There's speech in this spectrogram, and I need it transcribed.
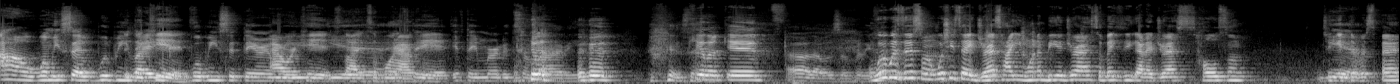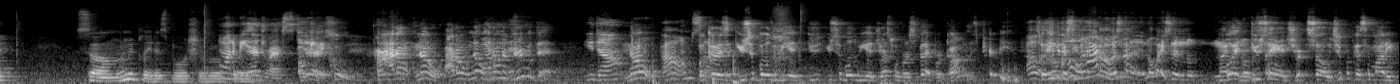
Oh, when we said would we The like kids. would we sit there and Our we- kids, like, support if our they, kids. if they murdered somebody. Killer kids. Oh, that was a really. What was this one? What she say? Dress how you want to be addressed. So basically, you gotta dress wholesome to get the respect. So let me play this bullshit real I want to be addressed. Okay, cool. I don't know. I don't know. I don't agree with that. You don't? No. Oh, I'm sorry. Because you're supposed to be you, you're supposed to be addressed with respect regardless. Period. Oh, so even if oh, somebody, oh, no, it's not. Nobody said no. Not But no you saying dr- so just because somebody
